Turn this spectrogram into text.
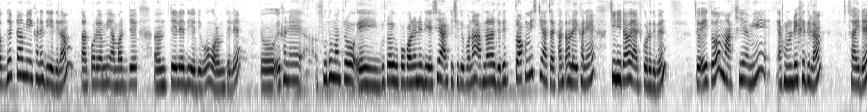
অর্ধেকটা আমি এখানে দিয়ে দিলাম, তারপরে আমি আবার যে তেলে দিয়ে দিব গরম তেলে। তো এখানে শুধুমাত্র এই দুটোই উপকরণে দিয়েছি, আর কিছু দেবো না। আপনারা যদি টক মিষ্টি আচার খান, তাহলে এখানে চিনিটাও অ্যাড করে দেবেন। তো এই তো মাখিয়ে আমি এখন রেখে দিলাম। সাইডে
